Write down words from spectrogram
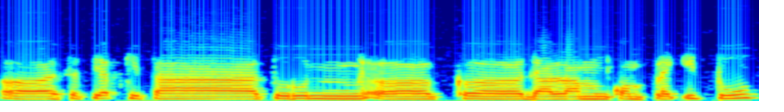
uh, setiap kita turun uh, ke dalam komplek itu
